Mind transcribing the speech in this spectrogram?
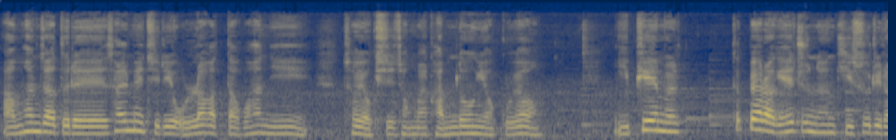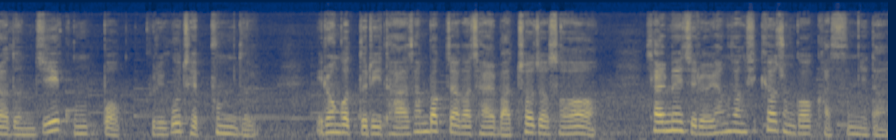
암 환자들의 삶의 질이 올라갔다고 하니 저 역시 정말 감동이었고요. 이 PM을 특별하게 해주는 기술이라든지 공법, 그리고 제품들, 이런 것들이 다 삼박자가 잘 맞춰져서 삶의 질을 향상시켜준 것 같습니다.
